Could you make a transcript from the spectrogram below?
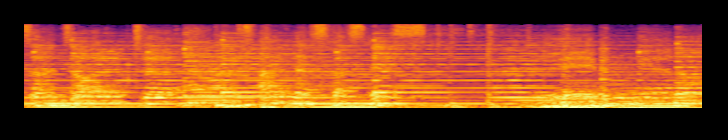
sein sollte als alles, was ist, leben wir noch.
